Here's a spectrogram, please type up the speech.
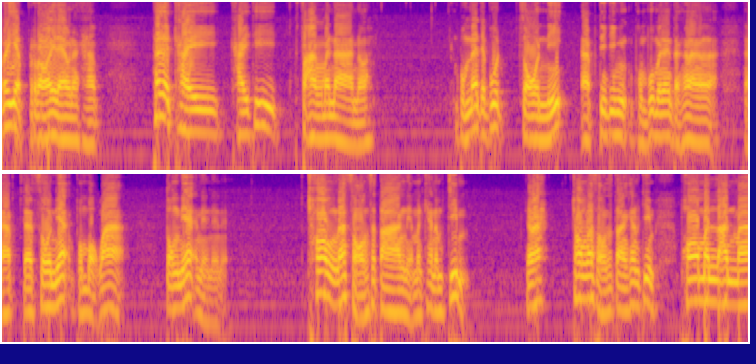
เรียบร้อยแล้วนะครับ ถ้าเกิดใครใครที่ฟังมานานเนาะผมน่าจะพูดโซนนี้อะจริงๆ ผมพูดมาตั้งแต่ข้างล่างแล้วล่ะนะครับ แต่โซนเนี้ยผมบอกว่าตรงเนี้ยเนี่ยเนี่ยเนี่ย ช่องละสองสตางค์เนี่ยมันแค่น้ำจิ้มใช่ไหมช่องละสองสตางค์แค่น้ำจิ้ม พอมันลันมา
